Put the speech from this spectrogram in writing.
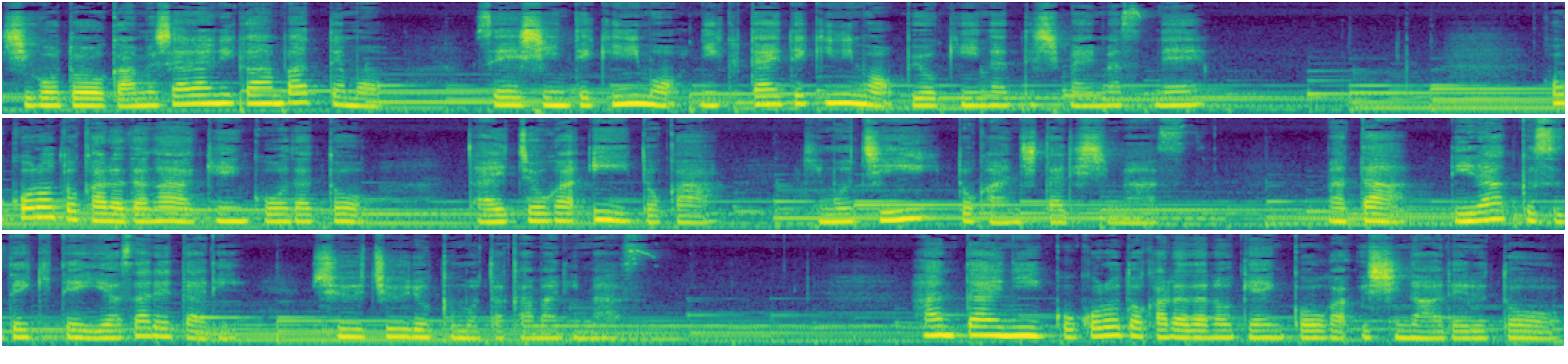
仕事をがむしゃらに頑張っても精神的にも肉体的にも病気になってしまいますね。心と体が健康だと体調がいいとか気持ちいいと感じたりします。またリラックスできて癒されたり集中力も高まります。反対に心と体の健康が失われると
